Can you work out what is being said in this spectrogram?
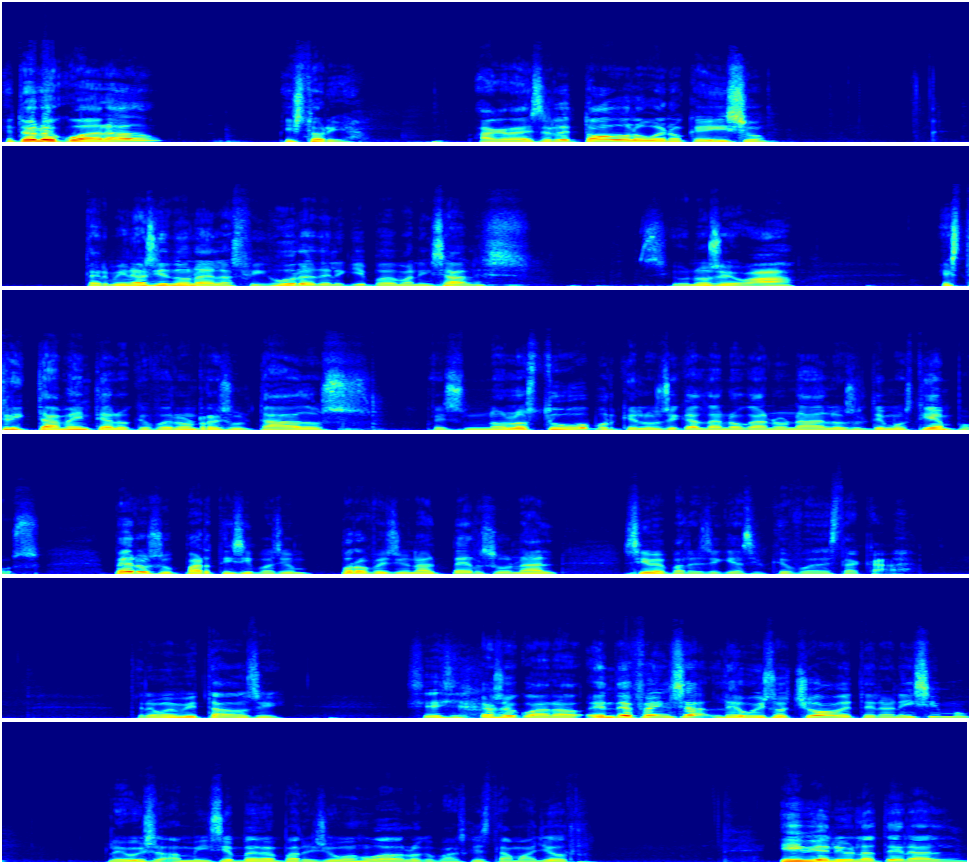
Entonces, lo Cuadrado, historia. Agradecerle todo lo bueno que hizo. Termina siendo una de las figuras del equipo de Manizales. Si uno se va estrictamente a lo que fueron resultados, pues no los tuvo porque el Once Caldas no ganó nada en los últimos tiempos, pero su participación profesional personal sí me parece que así que fue destacada. ¿Tenemos invitados? Sí. Sí, sí. Caso de Cuadrado. En defensa, Lewis Ochoa, veteranísimo. Lewis a mí siempre me pareció buen jugador, lo que pasa es que está mayor. Y viene un lateral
